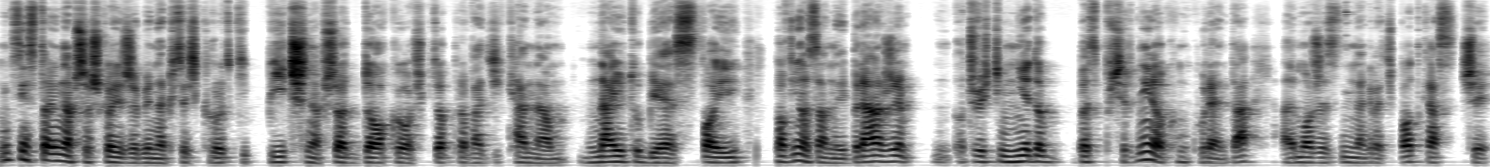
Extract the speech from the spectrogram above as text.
Nic nie stoi na przeszkodzie, żeby napisać krótki pitch na przykład do kogoś, kto prowadzi kanał na YouTubie swojej powiązanej branży. Oczywiście nie do bezpośredniego konkurenta, ale może z nim nagrać podcast czy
